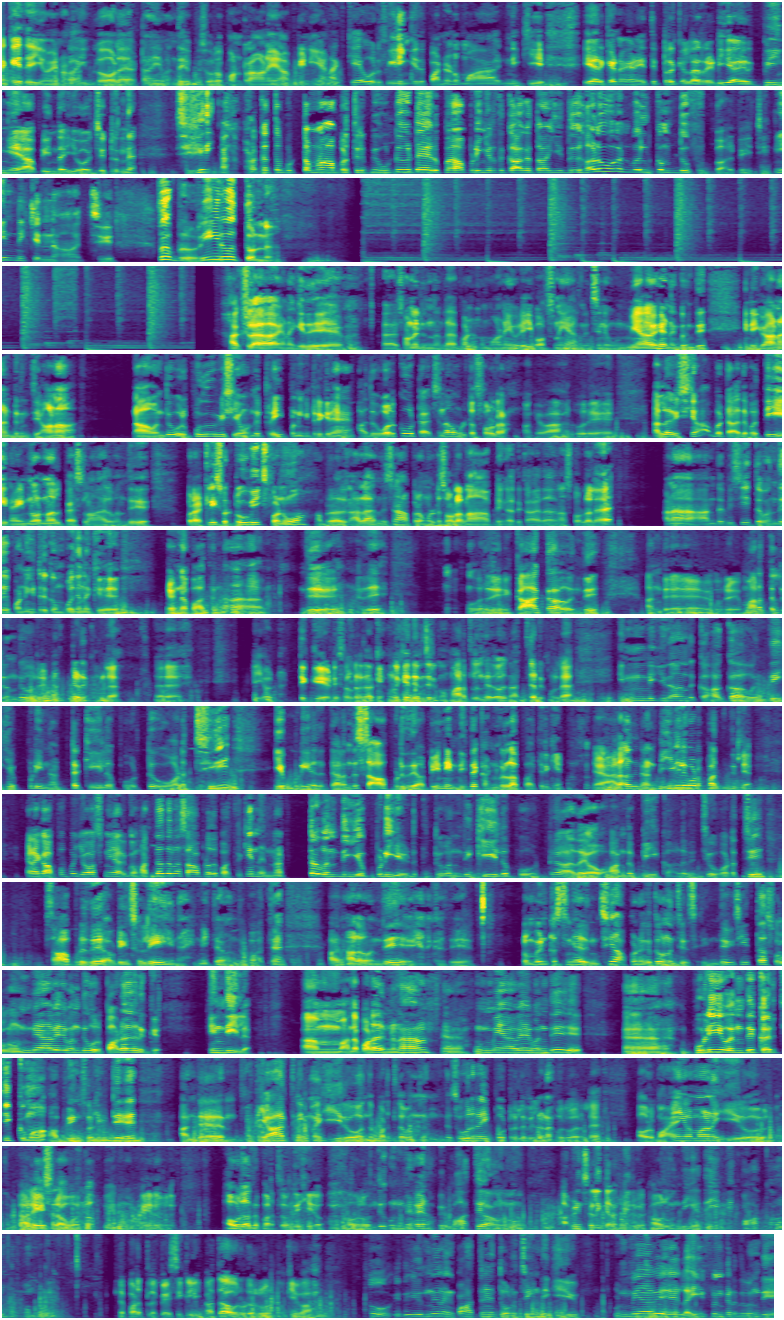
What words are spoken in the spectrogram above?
எனக்கே தெரியும் என்னடா இவ்வளோ லேட்டாக வந்து எபிசோட பண்ணுறானே அப்படின்னு எனக்கே ஒரு ஃபீலிங் இது பண்ணணுமா? இன்னைக்கு ஏற்கனவே என்னை திட்டுறக்கு எல்லாம் ரெடியாக இருப்பீங்க? அப்படின்னு தான் யோசிச்சுட்டு இருந்தேன். சரி அந்த பழக்கத்தை விட்டோம்னா அப்புறம் திருப்பி விட்டுக்கிட்டே இருப்பேன் அப்படிங்கிறதுக்காக தான் இது. Hello and welcome to football பேச்சு. இன்னைக்கு என்ன ஆச்சு? பிப்ரவரி இருபத்தொன்று ஆக்சுவலாக எனக்கு இது சொல்லிட்டு இருந்தேன்ல பண்ணணுமானே ஒரே யோசனையாக இருந்துச்சுன்னு உண்மையாகவே எனக்கு வந்து இன்னைக்கு வேணான் இருந்துச்சு. ஆனால் நான் வந்து ஒரு புது விஷயம் வந்து ட்ரை பண்ணிக்கிட்டு இருக்கிறேன். அது ஒர்க் அவுட் ஆச்சுன்னா உங்கள்கிட்ட சொல்கிறேன் ஓகேவா அது ஒரு நல்ல விஷயம். பட் அதை பற்றி நான் இன்னொரு நாள் பேசலாம். அது வந்து ஒரு அட்லீஸ்ட் ஒரு டூ வீக்ஸ் பண்ணுவோம். அப்புறம் அது நல்லா இருந்துச்சுன்னா அப்புறம் உங்கள்கிட்ட சொல்லலாம் அப்படிங்கிறதுக்காக தான் நான் சொல்லலை. ஆனால் அந்த விஷயத்த வந்து பண்ணிட்டு இருக்கும்போது எனக்கு என்ன பார்த்தேன்னா இது அது ஒரு காக்கா வந்து அந்த ஒரு மரத்துல இருந்து ஒரு நட்டு எடுக்கும்ல. ஐயோ நட்டுக்கு எப்படி சொல்கிறது ஓகே உங்களுக்கே தெரிஞ்சிருக்கும். மரத்துலேருந்து ஏதோ நட்டு எடுக்கும்ல. இன்னைக்கு தான் அந்த காக்கா வந்து எப்படி நட்டை கீழே போட்டு உடைச்சி எப்படி அதை திறந்து சாப்பிடுது அப்படின்னு இன்றைக்கி தான் கண்கொள்ளா பார்த்துருக்கேன். அதாவது நான் டிவியில் கூட பார்த்தது எனக்கு அப்பப்போ யோசனையாக இருக்கும். மற்றதெல்லாம் சாப்பிட்றத பார்த்துருக்கேன். இந்த நட்டை வந்து எப்படி எடுத்துகிட்டு வந்து கீழே போட்டு அதை அந்த பீக்கால வச்சு உடச்சி சாப்பிடுது அப்படின்னு சொல்லி நான் இன்னைக்கு தான் வந்து பார்த்தேன். அதனால் வந்து எனக்கு அது ரொம்ப இன்ட்ரெஸ்டிங்காக இருந்துச்சு. அப்போ எனக்கு தோணுச்சு சரி இந்த விஷயத்த சொல்லணும். உண்மையாகவே வந்து ஒரு படம் இருக்கு ஹிந்தியில். அந்த படம் என்னன்னா உண்மையாகவே வந்து புலி வந்து கர்ஜிக்குமா அப்படின்னு சொல்லிட்டு அந்த அது யார் தெரியுமா ஹீரோ அந்த படத்துல வந்து இந்த சூரரை போற்றுல வில்லனாக வரல அவர் பயங்கரமான ஹீரோ அது பரேஷ் ராவல் பேர் அவர். அவர் அந்த படத்துல வந்து ஹீரோ அவர் வந்து உண்மையாவே நான் போய் பார்த்தே ஆகணும் அப்படின்னு சொல்லி கிளம்பிடுவார். அவர் வந்து எதையுமே பார்க்காம ரொம்ப முடியும். இந்த படத்தில் பேசிக்கலி அதான் அவரோட ரோல் ஓகேவா ஸோ இது வந்து எனக்கு பார்த்தேனே தோணுச்சு. இன்னைக்கு உண்மையாகவே லைஃப்ங்கிறது வந்து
